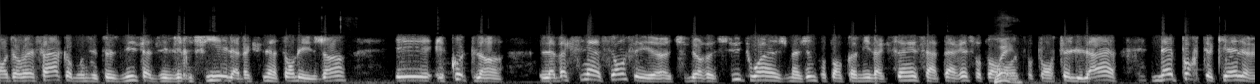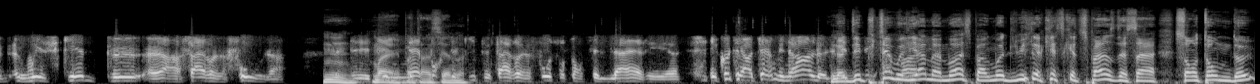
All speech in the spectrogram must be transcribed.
on devrait faire comme aux États-Unis, ça devait vérifier la vaccination des gens. Et écoute là, la vaccination, c'est euh, tu l'as reçu, toi, j'imagine, pour ton premier vaccin, ça apparaît sur ton sur ton cellulaire. N'importe quel WizKid peut euh, en faire un faux, là. Mmh, N'importe qui peut faire un faux sur ton cellulaire. Et, euh, écoute, et en terminant... Le, le député William Amos, parle-moi de lui. Qu'est-ce que tu penses de sa, son tome 2?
